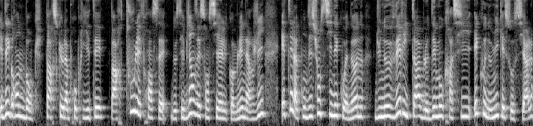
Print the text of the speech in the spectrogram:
et des grandes banques. Parce que la propriété par tous les Français de ces biens essentiels comme l'énergie était la condition sine qua non d'une véritable démocratie économique et sociale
